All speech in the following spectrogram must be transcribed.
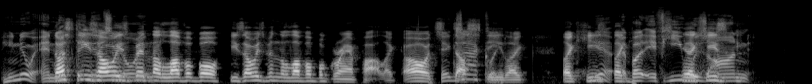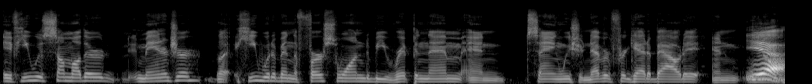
He knew it. And Dusty's always annoying- been the lovable. He's always been the lovable grandpa. Like, oh, it's Exactly. Dusty. Like, like he's yeah, like, but if he like, was on, if he was some other manager, like he would have been the first one to be ripping them and saying we should never forget about it. And yeah.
